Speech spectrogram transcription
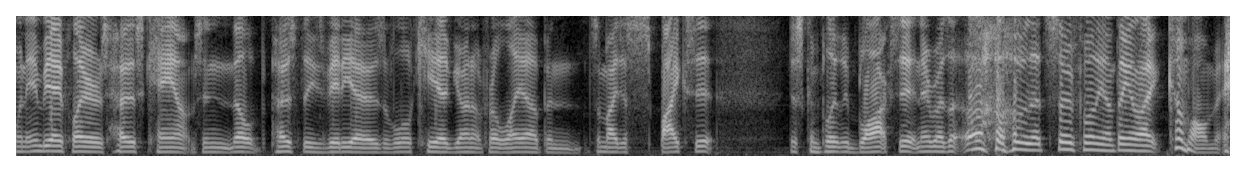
when NBA players host camps and they'll post these videos of a little kid going up for a layup and somebody just spikes it, just completely blocks it, and everybody's like, "Oh, that's so funny." I'm thinking like, "Come on, man."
